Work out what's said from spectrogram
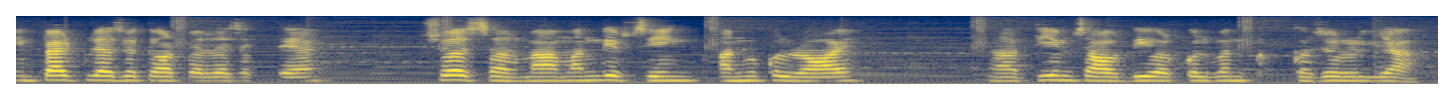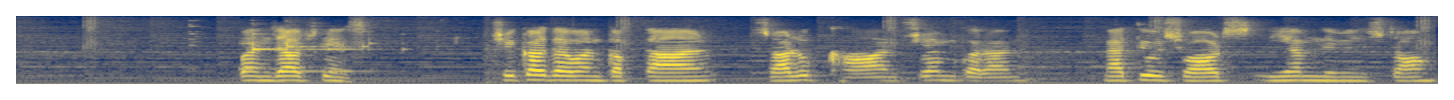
impact player के तौर पर रह सकते हैं। श्वेत शर्मा, मनदीप सिंह, अनुकुल रॉय टीम साउदी और कुलवंत खजूरिया पंजाब किंग्स, शिखर धवन कप्तान, Shahrukh Khan Sam Curran Matthew Shorts Liam Livingstone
